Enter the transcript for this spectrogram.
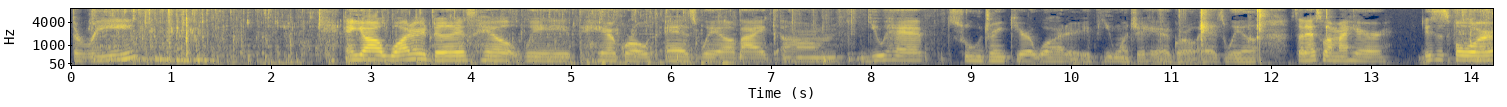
Three. And y'all, water does help with hair growth as well. Like, um, you have to drink your water if you want your hair to grow as well. So that's why my hair, this is for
